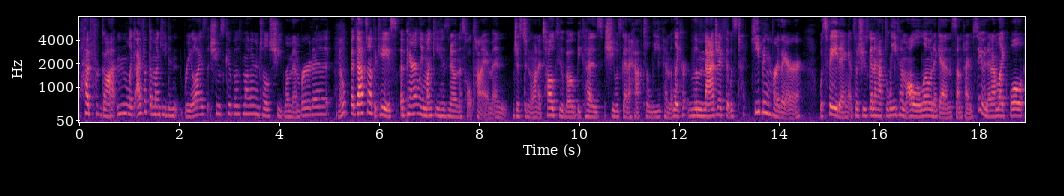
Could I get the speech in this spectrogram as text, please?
had forgotten. Like, I thought that Monkey didn't realize that she was Kubo's mother until she remembered it. Nope. But that's not the case. Apparently, Monkey has known this whole time and just didn't want to tell Kubo because she was going to have to leave him. Like, her, the magic that was t- keeping her there was fading, and so she was going to have to leave him all alone again sometime soon. And I'm like, well,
